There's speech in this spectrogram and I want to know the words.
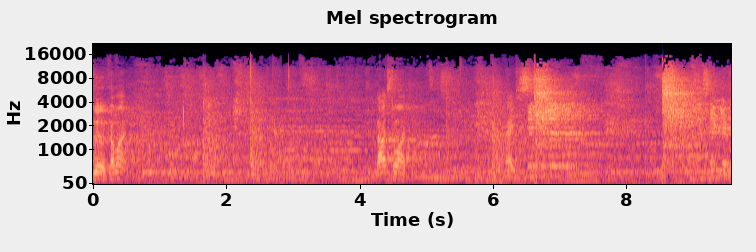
Deux, come on. Last one. Nice. Cinquième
